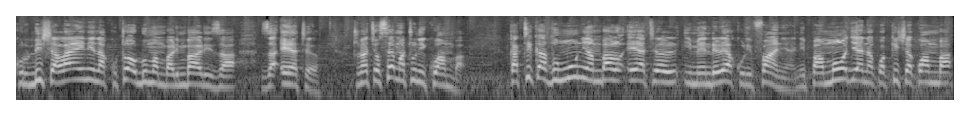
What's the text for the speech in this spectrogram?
kurudisha laini na kutoa huduma mbalimbali za, za Airtel. Tunachosema tu ni kwamba katika dhumuni ambalo Airtel imeendelea kulifanya ni pamoja na kuhakikisha kwamba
